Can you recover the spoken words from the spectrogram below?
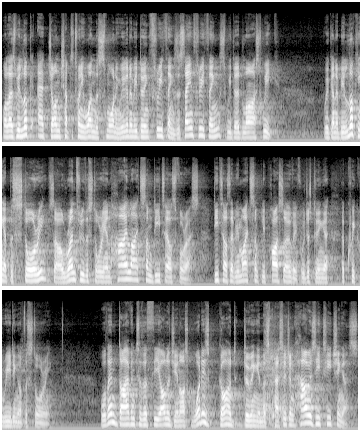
Well, as we look at John chapter 21 this morning, we're going to be doing three things, the same three things we did last week. We're going to be looking at the story, so I'll run through the story and highlight some details for us, details that we might simply pass over if we're just doing a, a quick reading of the story. We'll then dive into the theology and ask what is God doing in this passage and how is He teaching us?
